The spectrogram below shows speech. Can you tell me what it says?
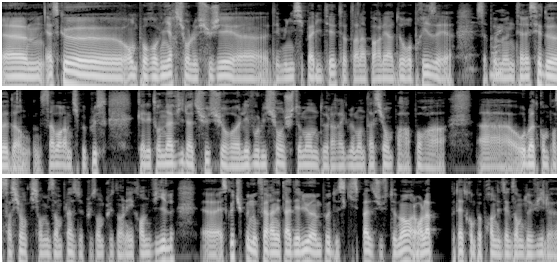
Euh, Est-ce que euh, on peut revenir sur le sujet euh, des municipalités? Tu en as parlé à deux reprises et ça peut m'intéresser de, de, savoir un petit peu plus quel est ton avis là-dessus sur l'évolution justement de la réglementation par rapport à, à, aux lois de compensation qui sont mises en place de plus en plus dans les grandes villes? Est-ce que tu peux nous faire un état des lieux un peu de ce qui se passe justement? Alors là, peut-être qu'on peut prendre des exemples de villes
